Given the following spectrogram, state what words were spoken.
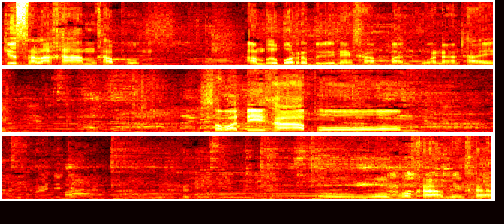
อยู่สารคามครับผมอำเภอบรบือนะครับบ้านหัวนาไทย สวัสดีครับผมโอ้พ่อขาแม่ค่ะ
